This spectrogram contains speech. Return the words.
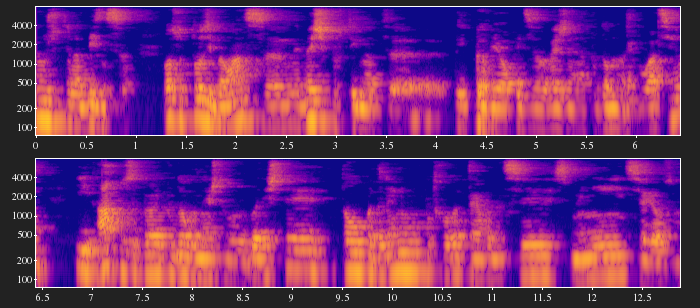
нуждите на бизнеса. Просто този баланс не беше постигнат при първия опит за въвеждане на подобна регулация. И ако се прави подобно нещо в бъдеще, то определено подходът трябва да се смени сериозно.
